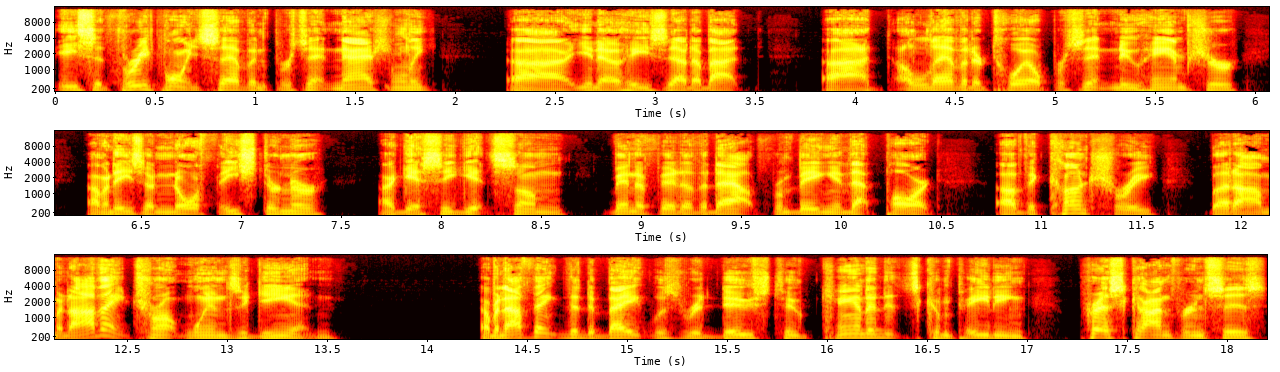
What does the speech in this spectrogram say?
he's at 3.7 percent nationally. Uh, you know, he's at about uh, 11 or 12 percent New Hampshire. I mean, he's a northeasterner. I guess he gets some benefit of the doubt from being in that part of the country. But um, and I think Trump wins again. I mean, I think the debate was reduced to candidates competing press conferences.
